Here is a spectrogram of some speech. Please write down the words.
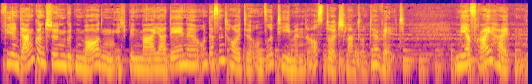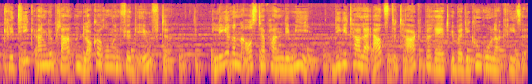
Vielen Dank und schönen guten Morgen. Ich bin Maja Däne und das sind heute unsere Themen aus Deutschland und der Welt. Mehr Freiheiten, Kritik an geplanten Lockerungen für Geimpfte, Lehren aus der Pandemie. Digitaler Ärztetag berät über die Corona-Krise.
